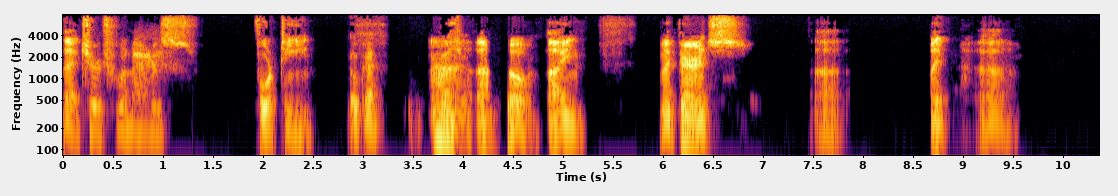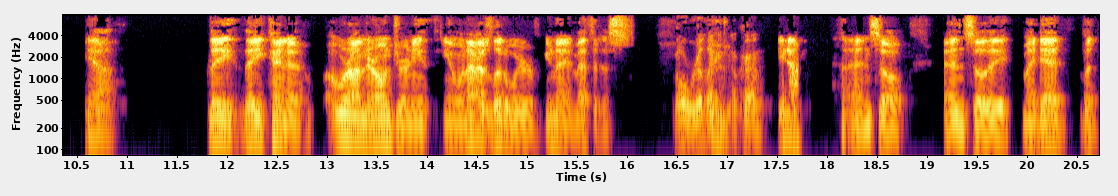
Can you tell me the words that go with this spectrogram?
that church when I was 14. Okay. Uh, uh, so I, my parents, uh, I, uh, yeah, they they kind of were on their own journey. You know, when I was little, we were United Methodists. Oh, really? Okay. Yeah, and so and so they, my dad, but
